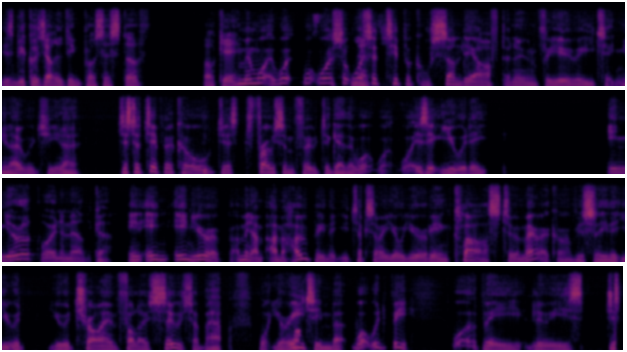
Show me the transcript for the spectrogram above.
it's because you're eating processed stuff. Okay. I mean, what, what, what what's a, what's a typical Sunday afternoon for you eating? You know, which you know, just a typical, just throw some food together. What what, what is it you would eat In Europe or in America? in, in in Europe? I mean, I'm I'm hoping that you take some of your European class to America. Obviously, that you would you would try and follow suit about what you're eating. But what would be what would be Louis just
